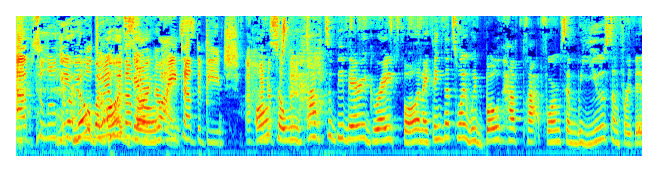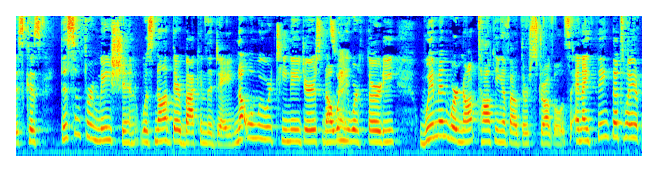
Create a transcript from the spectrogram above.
Absolutely. We No, will but do it with a also- margarita at the beach. A hundred Also, we have to be very grateful. And I think that's why we both have platforms and we use them for this because this information was not there back in the day. Not when we were teenagers, not That's when you were 30. Women were not talking about their struggles. And I think that's why I-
